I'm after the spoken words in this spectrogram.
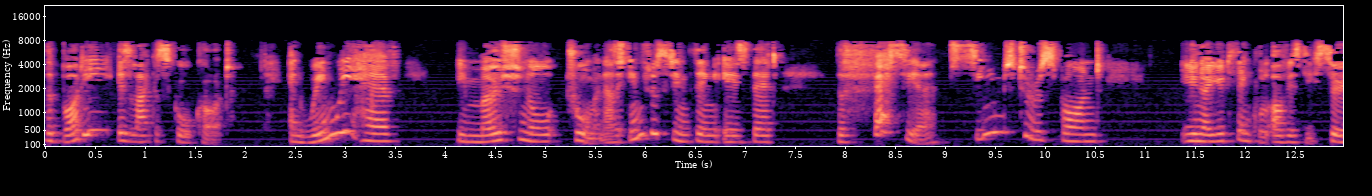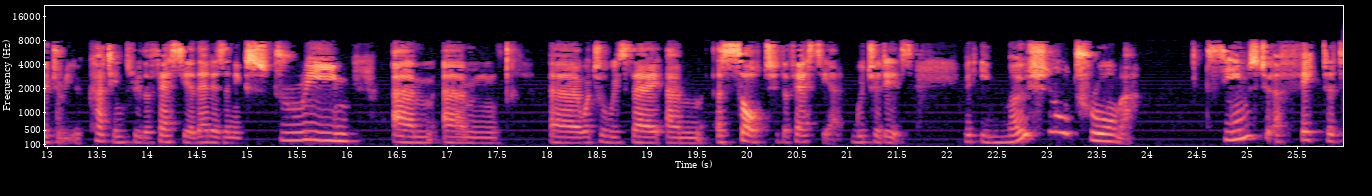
the body is like a scorecard, and when we have emotional trauma, now the interesting thing is that the fascia seems to respond you know, you'd think, well, obviously surgery, you're cutting through the fascia. That is an extreme, um, um, uh, what shall we say, um, assault to the fascia, which it is. But emotional trauma seems to affect it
